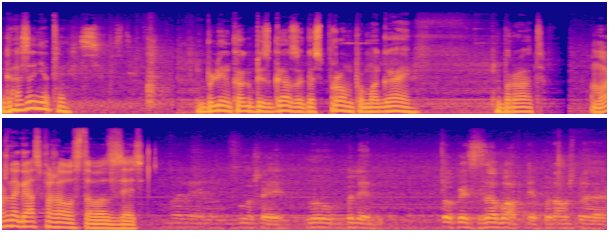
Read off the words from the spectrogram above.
Газа нету? Блин, как без газа? Газпром, помогай. Брат. А можно газ, пожалуйста, вас взять? Слушай, ну, блин, только из забавки, потому что,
